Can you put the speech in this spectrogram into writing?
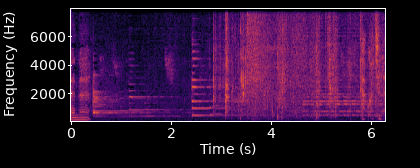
奶奶。来，快进来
